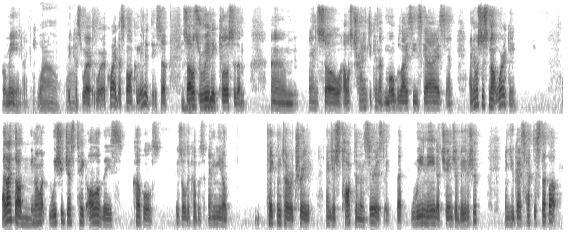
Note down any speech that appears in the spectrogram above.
for me, like Wow. wow. because we're we're quite a small community. So so I Mhm, was really close to them. Um, and so I was trying to kind of mobilize these guys, and, and it was just not working. And I thought, Mm. you know what, we should just take all of these couples, these older couples, and, you know, take them to a retreat and just talk to them seriously that we need a change of leadership and you guys have to step up.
